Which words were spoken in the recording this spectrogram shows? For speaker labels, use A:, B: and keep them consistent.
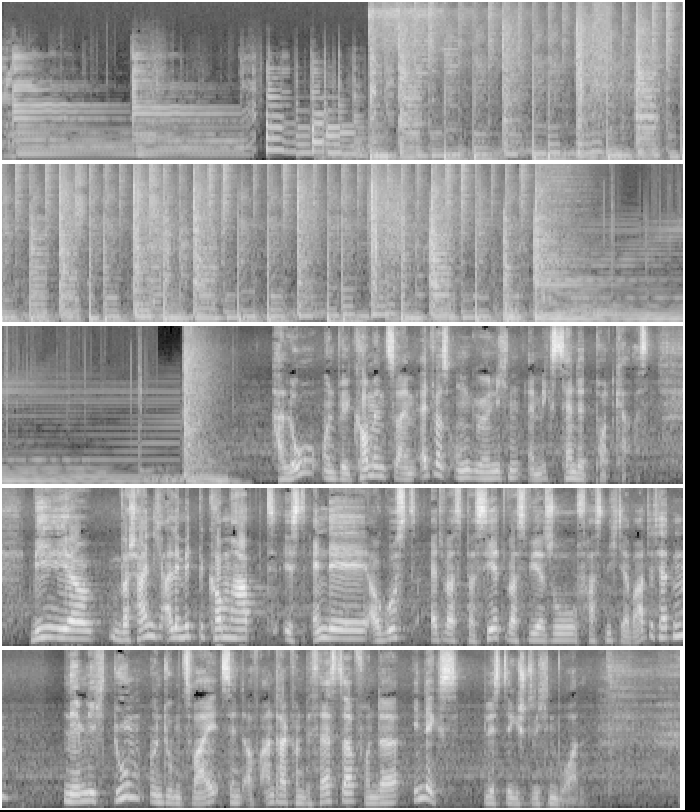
A: Hallo und willkommen zu einem etwas ungewöhnlichen M-Extended Podcast. Wie ihr wahrscheinlich alle mitbekommen habt, ist Ende August etwas passiert, was wir so fast nicht erwartet hätten. Nämlich Doom und Doom 2 sind auf Antrag von Bethesda von der Indexliste gestrichen worden.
